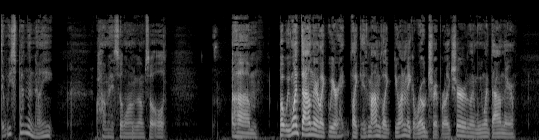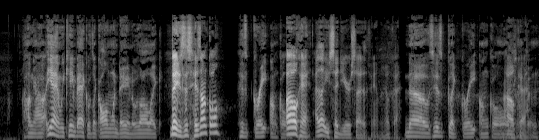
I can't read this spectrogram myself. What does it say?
did we spend the night. Oh man, it's so long ago. I'm so old. Um, but we went down there like we were like his mom's like, "Do you want to make a road trip?" We're like, "Sure." And then we went down there, hung out. Yeah, and we came back. It was like all in one day, and it was all like Wait, is this his uncle? his great uncle. Oh, okay. I thought you said your side of the family. Okay. No, it was his like great uncle. or Okay. something.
